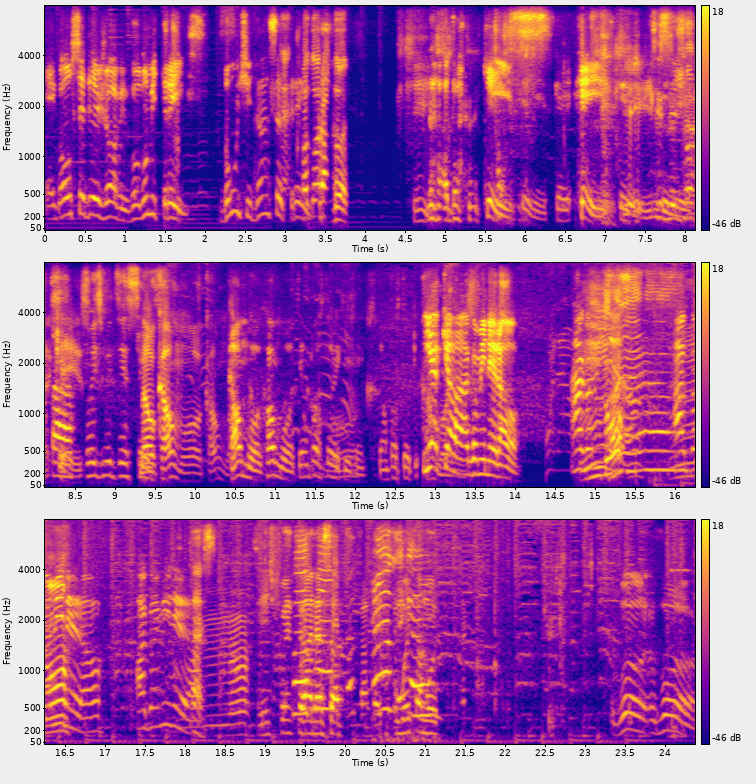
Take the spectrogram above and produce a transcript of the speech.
É igual o CD Jovem, volume 3. Bom de dança 3. Adorador. Que isso? Que isso, que isso, que, isso, que Que isso. isso, CCJ cara, que isso. 2016. Não, calmou, calmou. Calmou, calmou. Tem um pastor aqui, gente. Tem um pastor aqui. E aquela gente. água mineral? Água mineral. Água mineral. Água mineral. Ah, Nossa. se a gente for entrar nessa. Tem muita música. Eu vou, eu vou,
